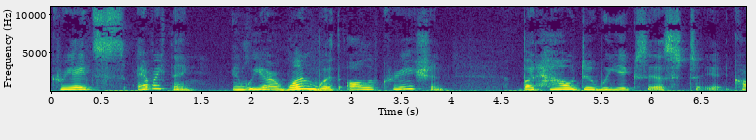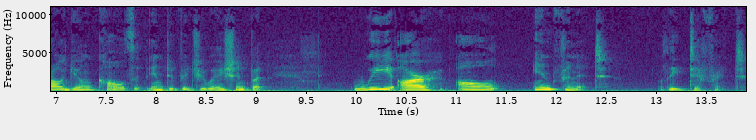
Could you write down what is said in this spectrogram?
creates everything, and we are one with all of creation. But how do we exist? Carl Jung calls it individuation, but we are all infinitely different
